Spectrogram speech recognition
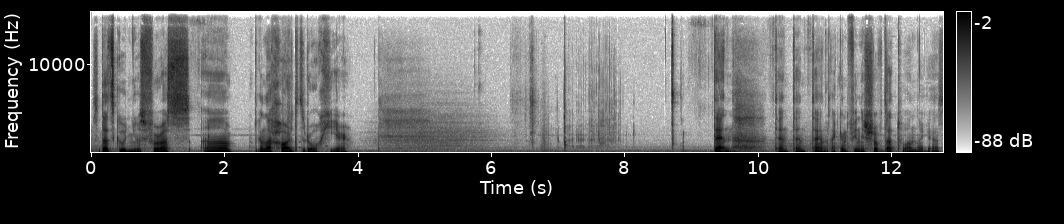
so that's good news for us. Uh, gonna hard draw here. 10. 10, 10, 10. I can finish off that one, I guess.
